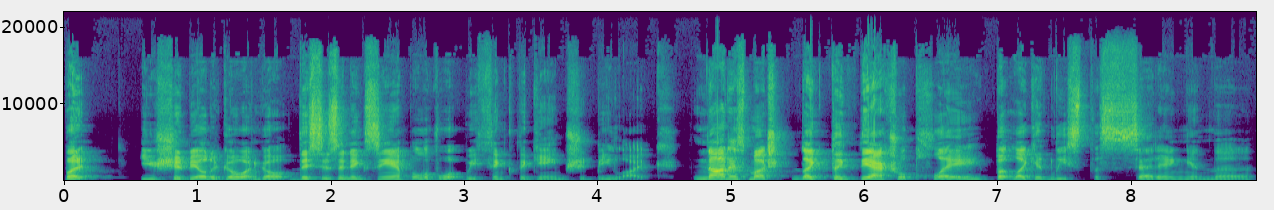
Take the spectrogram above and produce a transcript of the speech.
But you should be able to go out and go, this is an example of what we think the game should be like. Not as much like the, the actual play, but like at least the setting and the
